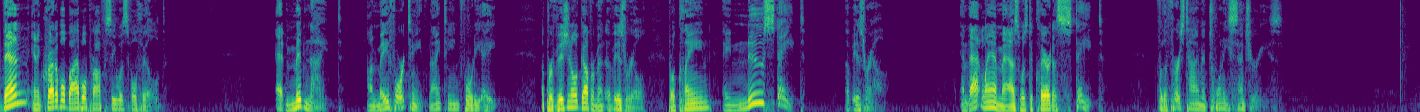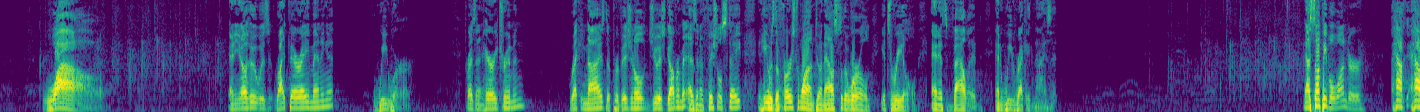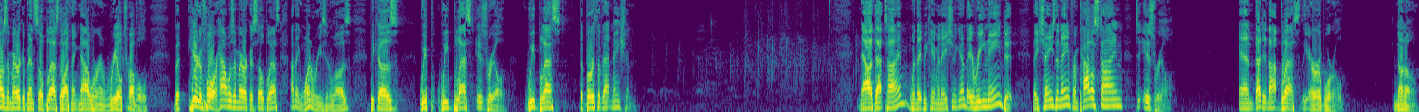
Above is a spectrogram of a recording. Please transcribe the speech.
Then an incredible Bible prophecy was fulfilled at midnight on May 14th, 1948, a provisional government of Israel proclaimed a new state of Israel. And that landmass was declared a state for the first time in 20 centuries. Wow. And you know who was right there amening it? we were. President Harry Truman recognized the provisional Jewish government as an official state, and he was the first one to announce to the world it's real and it's valid, and we recognize it. Now, some people wonder how, how has America been so blessed, though I think now we're in real trouble. But heretofore, how was America so blessed? I think one reason was because we, we blessed Israel. We blessed the birth of that nation. Now, at that time, when they became a nation again, they renamed it. They changed the name from Palestine to Israel. And that did not bless the Arab world. No, no.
